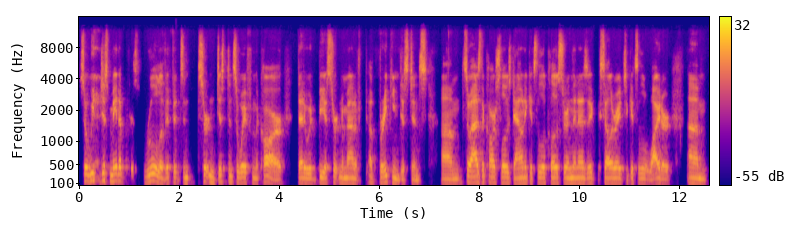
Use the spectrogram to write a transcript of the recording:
So we yeah. just made up this rule of if it's a certain distance away from the car, that it would be a certain amount of, of braking distance. Um, so as the car slows down, it gets a little closer, and then as it accelerates, it gets a little wider. Um,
